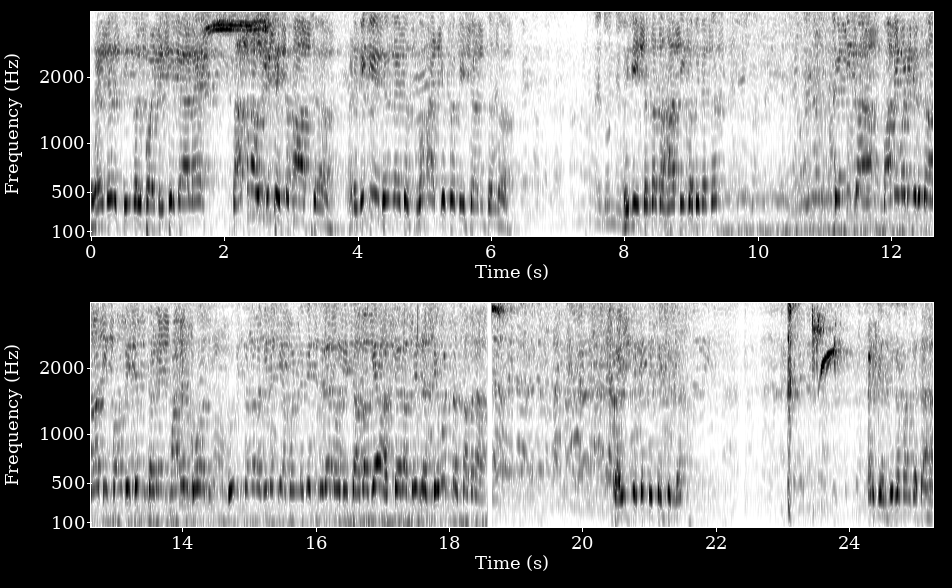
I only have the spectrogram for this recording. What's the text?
raider single point इथे मिळालाय सामना होईल इथे समाप्त आणि विजयी ठरलाय तो स्वराज्य प्रतिष्ठान संघ दोन विजयी संघाचं हार्दिक अभिनंदन. चंडिका मानेवाडी विरुद्ध Anadi foundation third and final गोल दोन्ही संघांना विनंती आपण लगेच विरानवली ताबा घ्या. आजच्या रात्रीला शेवटचा सामना. काही सेकंद इथे शिल्लक. आणि जर्सी क्रमांक दहा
